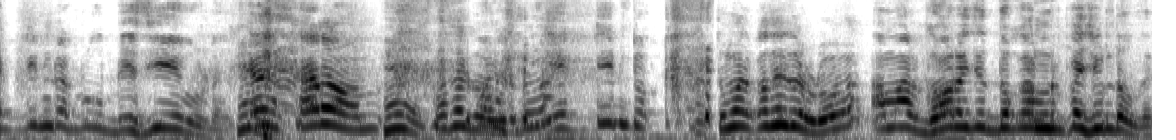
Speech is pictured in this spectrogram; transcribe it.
একটিনটা একটু বেশি ওঠে কারণ একটিনটা তোমার কথা করব আমার ঘরে যে দোকানের পেছনটাতে।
